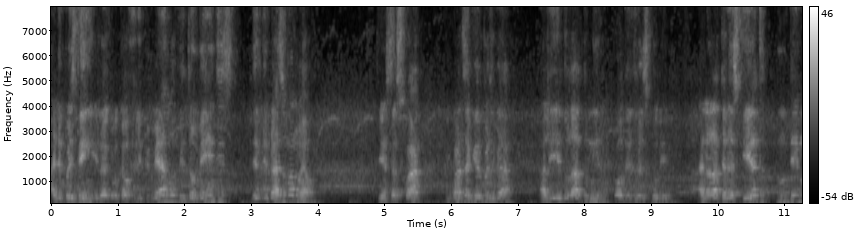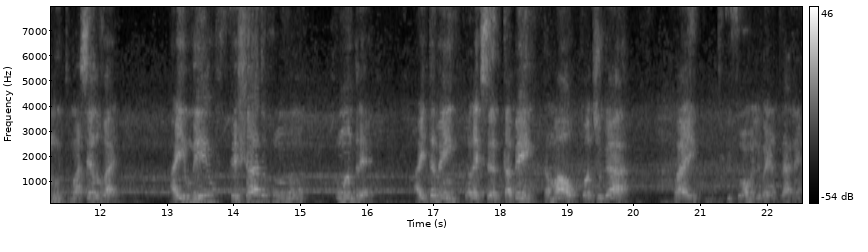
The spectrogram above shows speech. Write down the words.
Aí depois tem, ele vai colocar o Felipe Melo, Vitor Mendes, David Braz e o Manuel. Tem essas quatro, tem quatro zagueiros para jogar ali do lado do Nino. Qual deles vai escolher? Aí na lateral esquerda não tem muito, Marcelo vai. Aí o meio fechado com, com o André. Aí também, o Alexandre tá bem? Tá mal? Pode jogar? Vai, de que forma ele vai entrar, né?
